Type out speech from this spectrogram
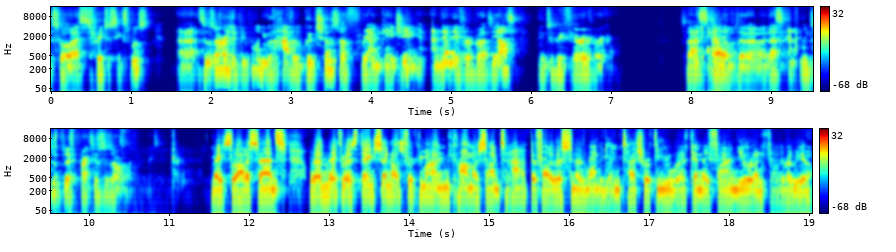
so that's three to six months. Uh, those are the people you have a good chance of re-engaging, and then everybody else need to be very very careful. So that's kind of the that's just best practices are. Makes a lot of sense. Well, Nicolas, thanks so much for coming on e-commerce on tap. If our listeners want to get in touch with you, where can they find you and follow you?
